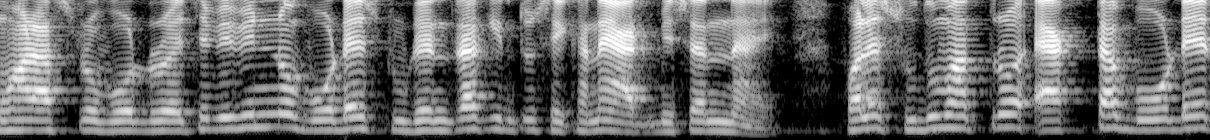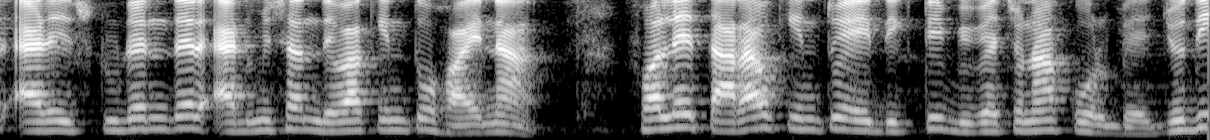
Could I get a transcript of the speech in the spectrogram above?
মহারাষ্ট্র বোর্ড রয়েছে, বিভিন্ন বোর্ডের স্টুডেন্টরা কিন্তু সেখানে অ্যাডমিশান নেয়। ফলে শুধুমাত্র একটা বোর্ডের স্টুডেন্টদের অ্যাডমিশান দেওয়া কিন্তু হয় না। ফলে তারাও কিন্তু এই দিকটি বিবেচনা করবে। যদি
